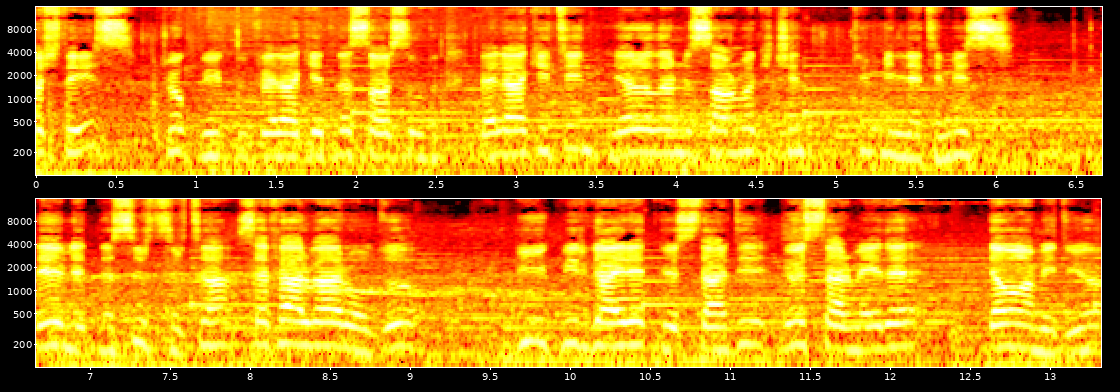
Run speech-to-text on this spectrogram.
Maraş'tayız. Çok büyük bir felaketle sarsıldık. Felaketin yaralarını sarmak için tüm milletimiz devletle sırt sırta seferber oldu. Büyük bir gayret gösterdi. Göstermeye de devam ediyor.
